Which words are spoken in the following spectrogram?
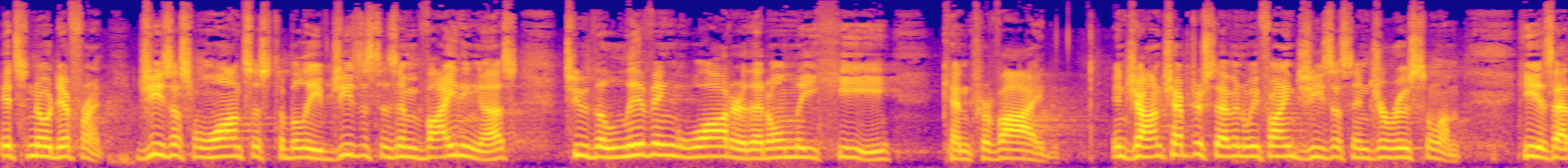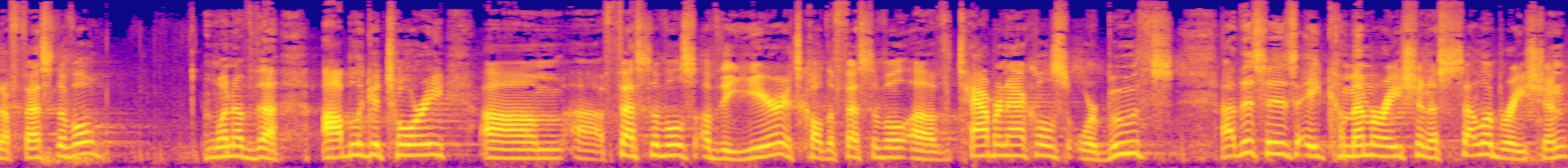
it's no different. Jesus wants us to believe. Jesus is inviting us to the living water that only He can provide. In John chapter 7, we find Jesus in Jerusalem. He is at a festival one of the obligatory um, uh, festivals of the year. It's called the Festival of Tabernacles or Booths. Uh, this is a commemoration, a celebration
